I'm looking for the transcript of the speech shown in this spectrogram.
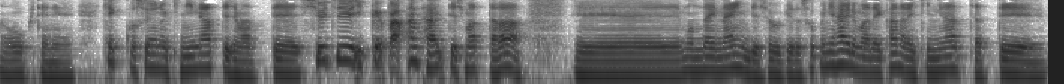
が多くてね、結構そういうの気になってしまって、集中一回バーンと入ってしまったら、えー、問題ないんでしょうけど、そこに入るまでかなり気になっちゃって、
